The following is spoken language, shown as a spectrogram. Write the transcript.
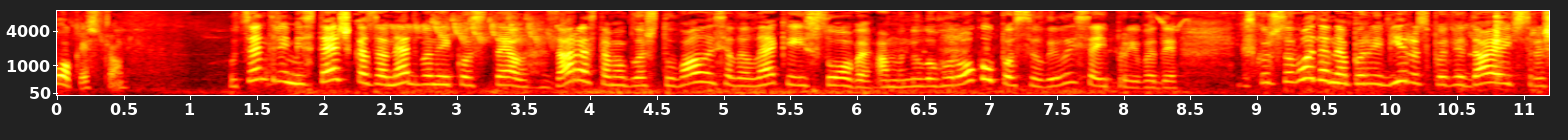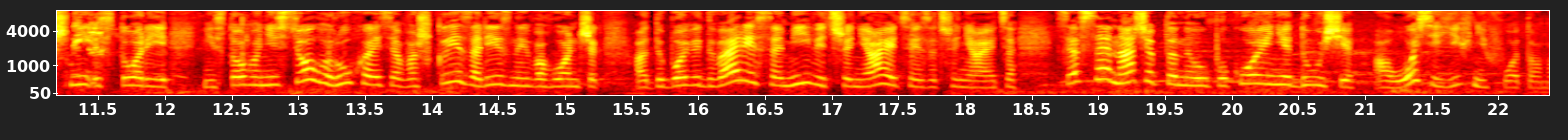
поки що. У центрі містечка занедбаний костел. Зараз там облаштувалися лелеки і сови, а минулого року поселилися і привиди. Екскурсоводи на перебір розповідають страшні історії. Ні з того, ні з цього рухається важкий залізний вагончик, а дубові двері самі відчиняються і зачиняються. Це все начебто неупокоєні душі, а ось і їхні фото.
